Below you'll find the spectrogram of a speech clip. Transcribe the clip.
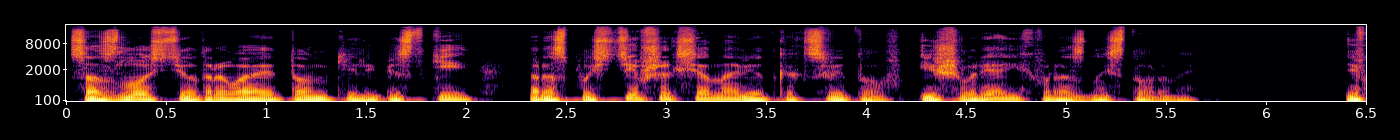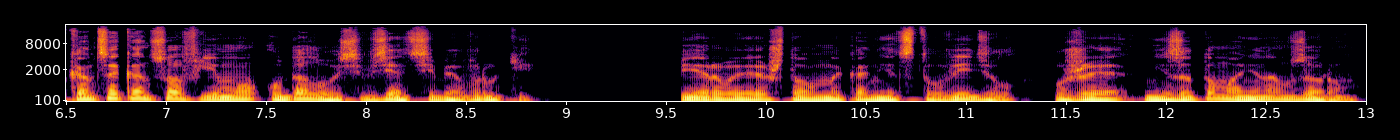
со злостью отрывая тонкие лепестки, распустившихся на ветках цветов, и швыряя их в разные стороны. И в конце концов ему удалось взять себя в руки. Первое, что он наконец-то увидел, уже не затуманенным взором,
